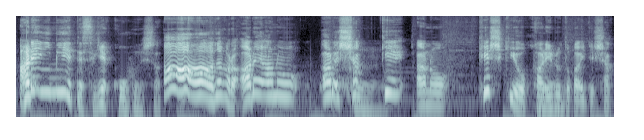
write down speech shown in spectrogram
あれに見えてすげえ興奮した。ああああ、だからあれ、あの、あれ、借景、あの、景色を借りると書いて借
